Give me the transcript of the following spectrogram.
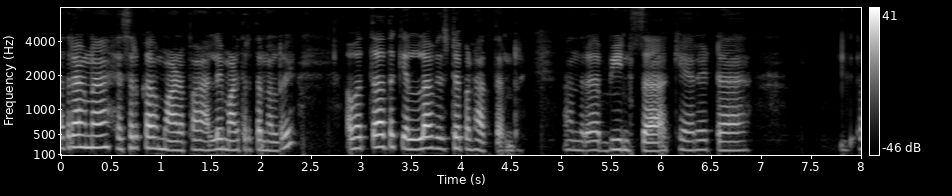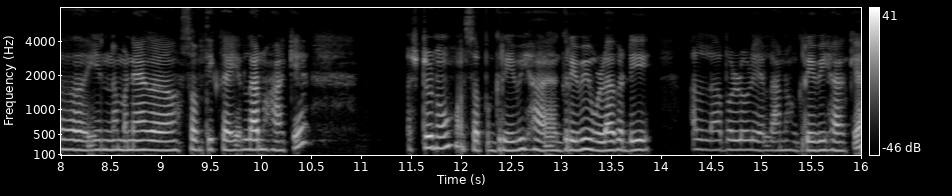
ಅದ್ರಾಗ ನಾ ಹೆಸರು ಕಾಳು ಮಾಡಪ್ಪ, ಅಲ್ಲೇ ಮಾಡ್ತಿರ್ತಾನಲ್ಲ ರೀ ಅವತ್ತು ಅದಕ್ಕೆಲ್ಲ ವೆಜಿಟೇಬಲ್ ಹಾಕ್ತಾನೆ ರೀ ಅಂದ್ರೆ ಬೀನ್ಸ ಕ್ಯಾರೆಟ ಏನು ನಮ್ಮ ಮನ್ಯಾಗ ಸೌತೆಕಾಯಿ ಎಲ್ಲನೂ ಹಾಕಿ ಅಷ್ಟೂ ಒಂದು ಸ್ವಲ್ಪ ಗ್ರೇವಿ ಹಾ, ಗ್ರೇವಿ ಉಳ್ಳಾಗಡ್ಡಿ, ಅಲ್ಲ, ಬೆಳ್ಳುಳ್ಳಿ ಎಲ್ಲನೂ ಗ್ರೇವಿ ಹಾಕಿ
